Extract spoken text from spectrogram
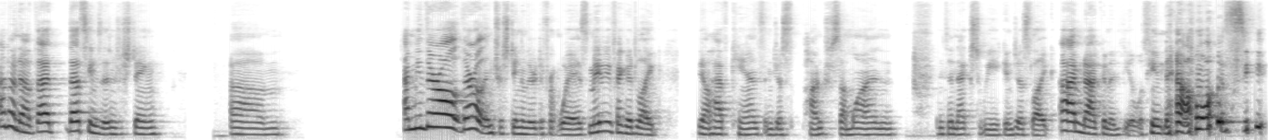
i don't know that that seems interesting um I mean, they're all they're all interesting in their different ways. Maybe if I could like you know have cans and just punch someone into next week and just like I'm not going to deal with you now. See,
